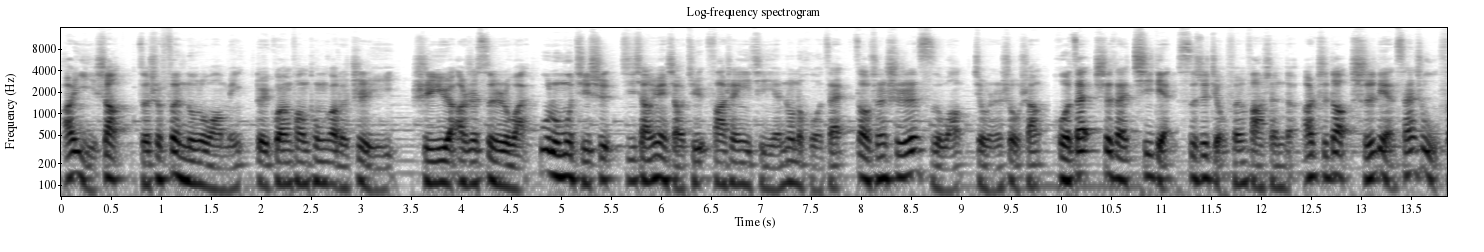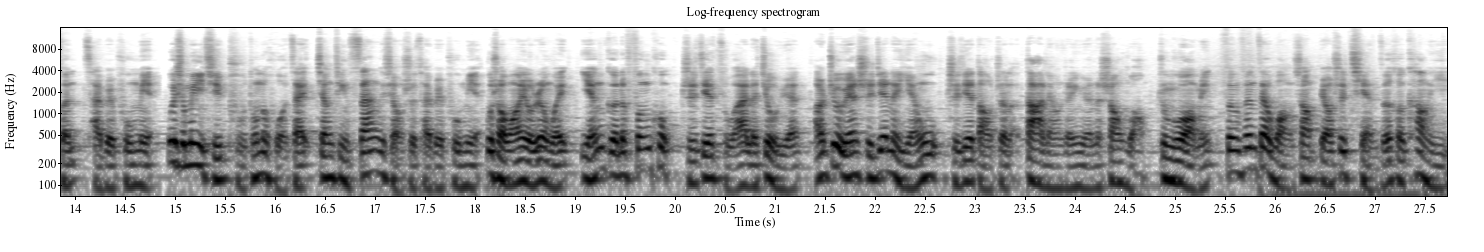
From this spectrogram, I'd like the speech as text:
而以上则是愤怒的网民对官方通告的质疑。十一月二十四日晚，乌鲁木齐市吉祥苑小区发生一起严重的火灾，造成十人死亡、九人受伤。火灾是在七点四十九分发生的，而直到十点三十五分才被扑灭。为什么一起普通的火灾将近三个小时才被扑灭？不少网友认为，严格的风控直接阻碍了救援，而救援时间的延误直接导致了大量人员的伤亡。中国网民纷纷在网上表示谴责和抗议，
